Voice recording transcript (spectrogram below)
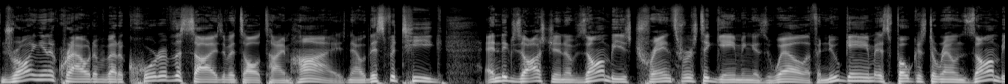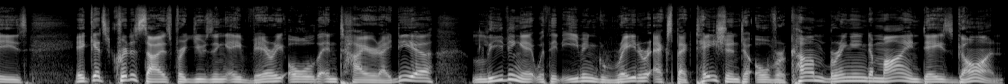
drawing in a crowd of about a quarter of the size of its all time highs. Now, this fatigue and exhaustion of zombies transfers to gaming as well. If a new game is focused around zombies, it gets criticized for using a very old and tired idea, leaving it with an even greater expectation to overcome, bringing to mind Days Gone.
